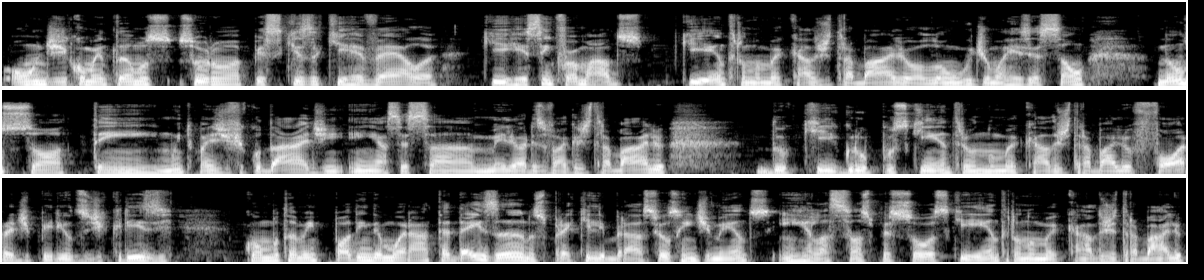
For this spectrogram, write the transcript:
onde comentamos sobre uma pesquisa que revela que recém-formados que entram no mercado de trabalho ao longo de uma recessão não só têm muito mais dificuldade em acessar melhores vagas de trabalho do que grupos que entram no mercado de trabalho fora de períodos de crise, como também podem demorar até 10 anos para equilibrar seus rendimentos em relação às pessoas que entram no mercado de trabalho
